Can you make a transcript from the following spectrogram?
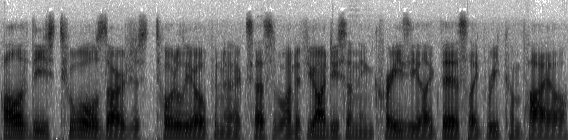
all of these tools are just totally open and accessible. And if you want to do something crazy like this, like recompile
